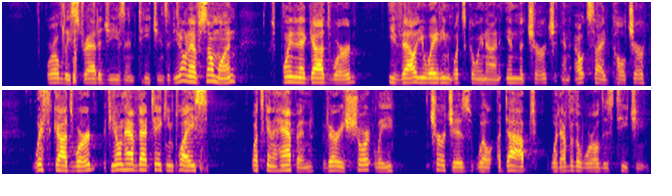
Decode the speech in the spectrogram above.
Worldly strategies and teachings. If you don't have someone who's pointing at God's word, evaluating what's going on in the church and outside culture with God's word, if you don't have that taking place, what's going to happen very shortly? Churches will adopt whatever the world is teaching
